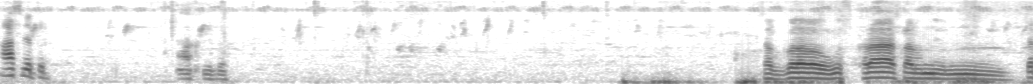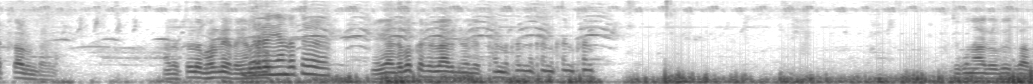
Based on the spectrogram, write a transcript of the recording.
असले तर. आखली तर. सगळं ऊस खरास काढून चट काढून टाकला. आता तळ भरले आता यंदा बरं यंदा तर बघ- यंदा बघ कसं लागले म्हणजे. खन खन खन खन खन तिकडून आलो काम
